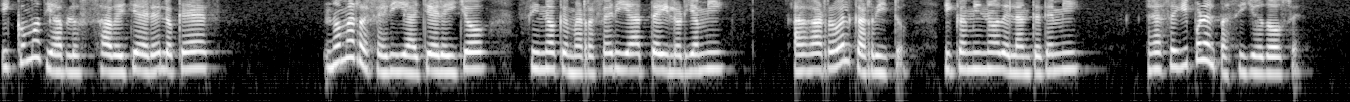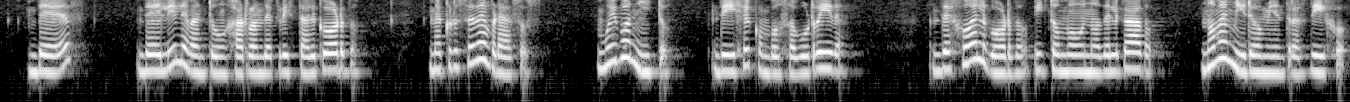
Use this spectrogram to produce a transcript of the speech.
¿Y cómo diablos sabe Yere lo que es? No me refería a Yere y yo, sino que me refería a Taylor y a mí. Agarró el carrito y caminó delante de mí. La seguí por el pasillo 12. ¿Ves? Belly levantó un jarrón de cristal gordo. Me crucé de brazos. Muy bonito, dije con voz aburrida. Dejó el gordo y tomó uno delgado. No me miró mientras dijo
